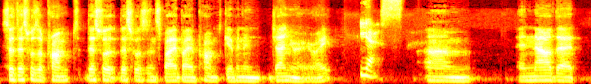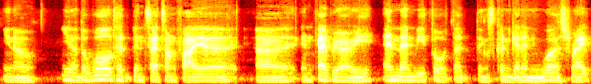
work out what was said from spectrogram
so this was a prompt. This was this was inspired by a prompt given in January, right? Yes. um, and now that you know you know the world had been set on fire uh, in February, and then we thought that things couldn't get any worse, right?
